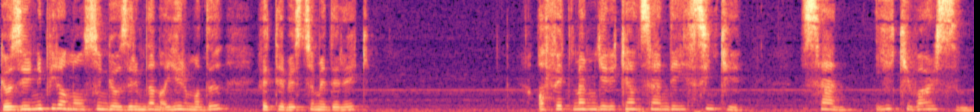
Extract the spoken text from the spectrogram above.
Gözlerini bir an olsun gözlerimden ayırmadı ve tebessüm ederek "Affetmem gereken sen değilsin ki. Sen iyi ki varsın."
